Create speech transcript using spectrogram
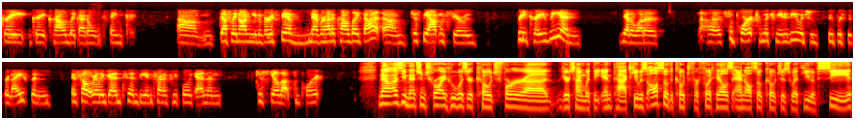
great, great crowd. Like I don't think um, definitely not in university. I've never had a crowd like that. Um, just the atmosphere was pretty crazy, and we had a lot of uh, support from the community, which was super super nice, and it felt really good to be in front of people again and just feel that support. Now, as you mentioned, Troy, who was your coach for uh, your time with the Impact, he was also the coach for Foothills and also coaches with U of C.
